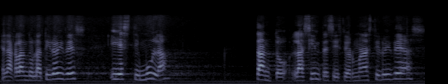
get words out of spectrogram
en la glándula tiroides y estimula tanto la síntesis de hormonas tiroideas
